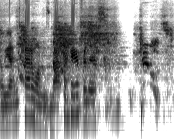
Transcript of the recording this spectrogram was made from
Oh yeah, his Padawan was not prepared for this. Rebels!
